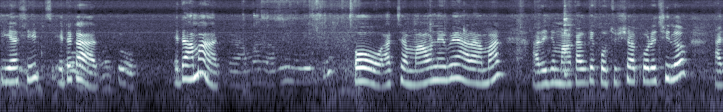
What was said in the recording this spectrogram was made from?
চিয়া সিডস এটা কার? এটা আমার? ও আচ্ছা মাও নেবে আর আমার। আর এই যে মা কালকে কচুর শাক করেছিল। আর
